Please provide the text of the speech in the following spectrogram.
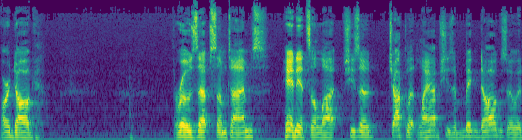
our dog throws up sometimes, and it's a lot. She's a chocolate lab. She's a big dog, so it,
